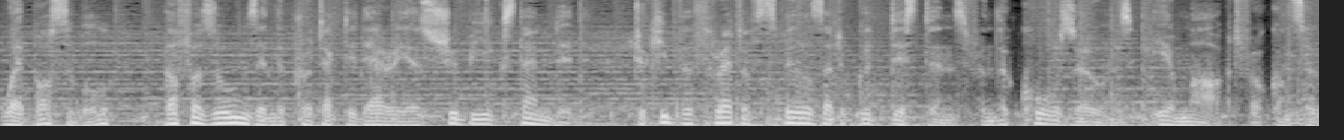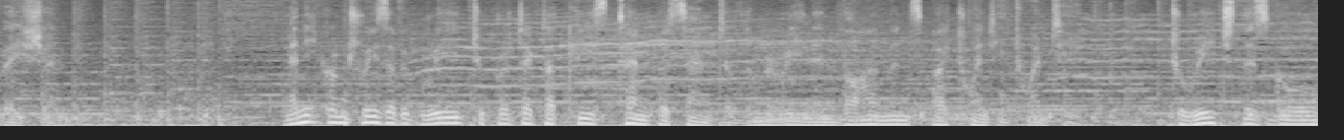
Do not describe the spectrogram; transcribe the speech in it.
Where possible, buffer zones in the protected areas should be extended to keep the threat of spills at a good distance from the core zones earmarked for conservation. Many countries have agreed to protect at least 10% of the marine environments by 2020. To reach this goal,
